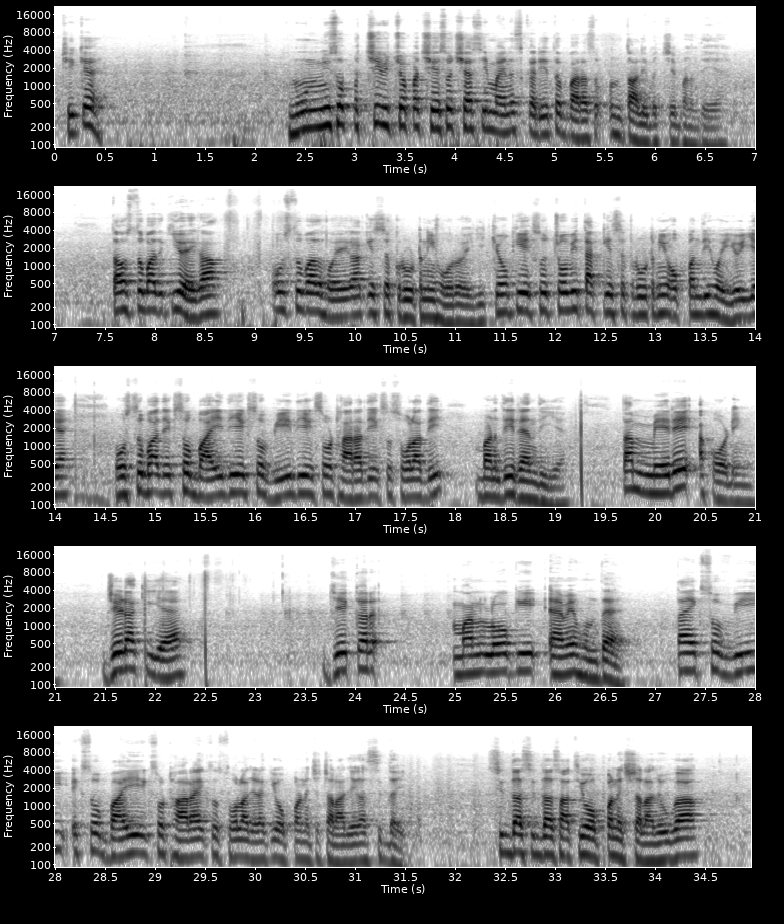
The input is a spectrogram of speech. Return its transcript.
ਠੀਕ ਹੈ? ਨੂੰ 1925 ਵਿੱਚੋਂ ਆਪਾਂ 686 ਮਾਈਨਸ ਕਰੀਏ ਤਾਂ 1239 ਬੱਚੇ ਬਣਦੇ ਆ। ਤਾਂ ਉਸ ਤੋਂ ਬਾਅਦ ਕੀ ਹੋਏਗਾ? ਉਸ ਤੋਂ ਬਾਅਦ ਹੋਏਗਾ ਕਿ ਸਕਰੂਟਨੀ ਹੋਰ ਹੋਏਗੀ, ਕਿਉਂਕਿ 124 ਤੱਕ ਦੀ ਸਕਰੂਟਨੀ ਓਪਨ ਦੀ ਹੋਈ ਹੋਈ ਹੈ। ਉਸ ਤੋਂ ਬਾਅਦ 122 ਦੀ 120 ਦੀ 118 ਦੀ 116 ਦੀ ਬਣਦੀ ਰਹਿੰਦੀ ਹੈ। ਤਾਂ ਮੇਰੇ ਅਕੋਰਡਿੰਗ ਜਿਹੜਾ ਕੀ ਹੈ, ਜੇਕਰ ਮੰਨ ਲਓ ਕਿ ਐਵੇਂ ਹੁੰਦਾ ਹੈ, ਤਾਂ 120 122 118 116 ਜਿਹੜਾ ਕਿ ਓਪਨ ਵਿੱਚ ਚਲਾ ਜਾਏਗਾ ਸਿੱਧਾ ਹੀ। ਸਿੱਧਾ ਸਿੱਧਾ ਸਾਥੀਓ ਓਪਨ ਵਿੱਚ ਚਲਾ ਜਾਊਗਾ।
